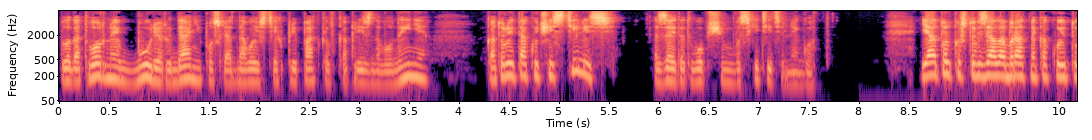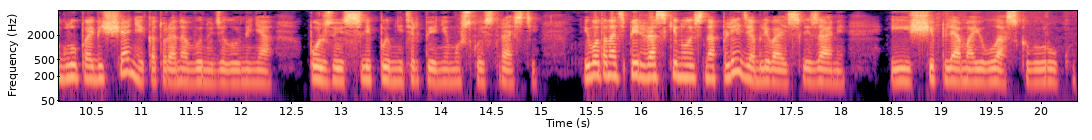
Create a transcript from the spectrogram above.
Благотворная буря рыданий после одного из тех припадков капризного уныния, которые так участились за этот в общем восхитительный год. Я только что взял обратно какое-то глупое обещание, которое она вынудила у меня, пользуясь слепым нетерпением мужской страсти. И вот она теперь раскинулась на пледе, обливаясь слезами и щипля мою ласковую руку.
